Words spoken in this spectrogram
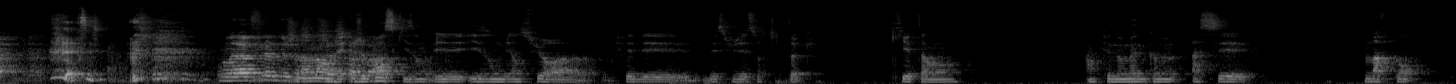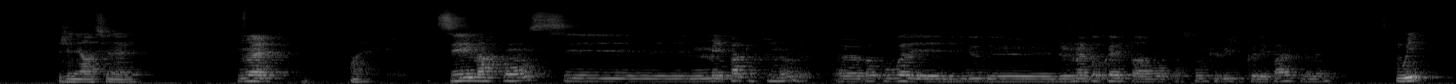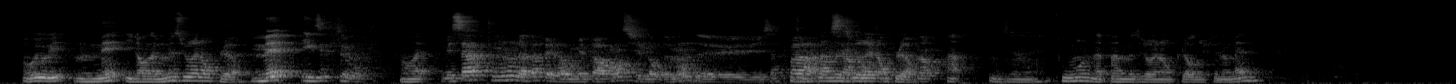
On a la flemme de chercher. Non, non, on mais je pense qu'ils ont, ils, ils ont bien sûr euh, des, des sujets sur TikTok, qui est un, un phénomène quand même assez marquant. générationnel. Ouais. Ouais. C'est marquant, c'est. Mais pas pour tout le monde. Euh, quand on voit des, des vidéos de, de Jonathan Cohen, par exemple, on se rend compte que lui, il connaît pas le phénomène. Oui, oui, oui, mais il en a mesuré l'ampleur. Mais, exactement. Ouais. Mais ça, tout le monde l'a pas fait. Alors, mes parents, si je leur demande, euh, ils savent Ils pas. n'ont pas mesuré l'ampleur. Non. Ah, mais, euh, tout le monde n'a pas mesuré l'ampleur du phénomène.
